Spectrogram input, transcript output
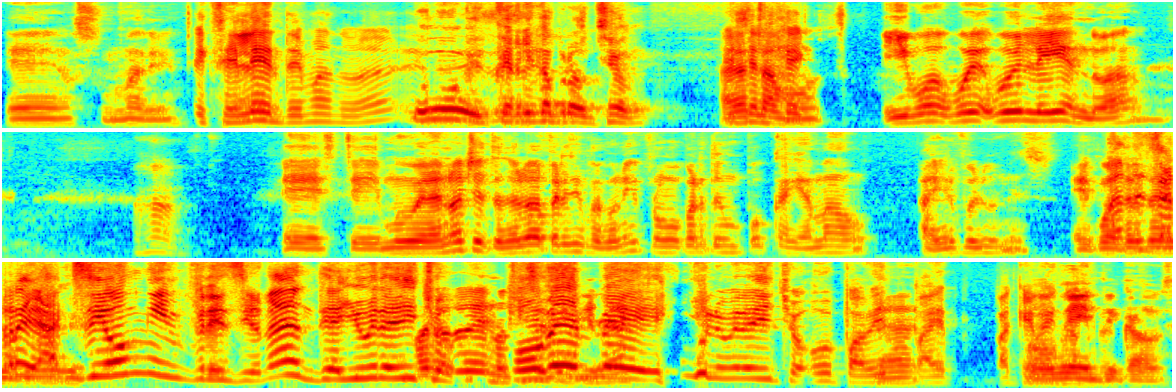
Eh, su madre. Excelente, mano. ¿eh? Uy, qué rica producción. Acá es estamos. Y voy, voy, voy leyendo, ¿ah? Ajá. Este, muy buena noche, te saluda Pérez Falconi, formo parte de un podcast llamado Ayer fue lunes. El Mano, trata esa redacción impresionante. Yo hubiera dicho, o ven, en general. ve. Yo le hubiera dicho, o para Ya. que O venga. ven, pecados.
